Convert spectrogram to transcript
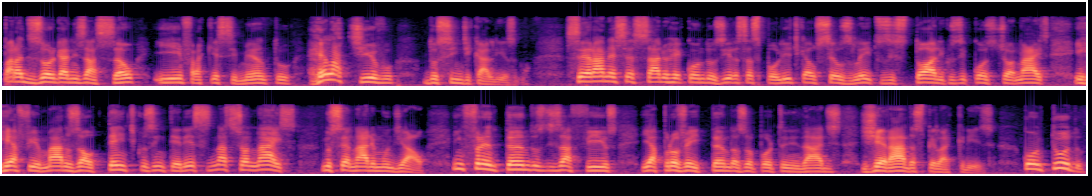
para a desorganização e enfraquecimento relativo do sindicalismo. Será necessário reconduzir essas políticas aos seus leitos históricos e constitucionais e reafirmar os autênticos interesses nacionais no cenário mundial, enfrentando os desafios e aproveitando as oportunidades geradas pela crise. Contudo,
